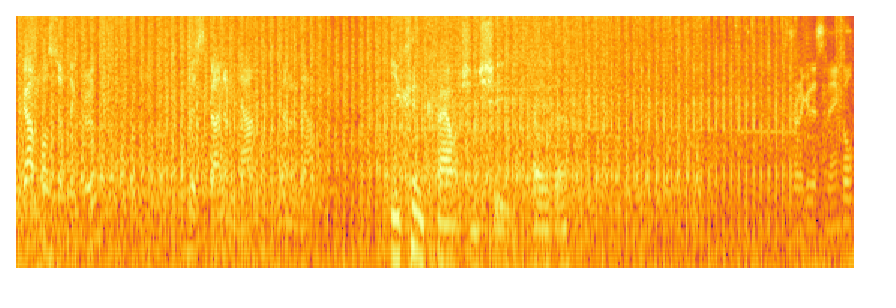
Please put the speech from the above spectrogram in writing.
We got most of the crew. Just gun him down, gun him down. you can crouch and shoot over. Trying to get us an angle.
